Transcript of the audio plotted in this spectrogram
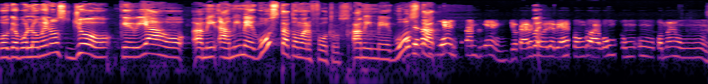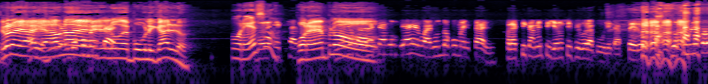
porque por lo menos yo que viajo, a mí a mí me gusta tomar fotos. A mí me Yo gusta. también, yo también. Yo cada vez que Pues- voy de viaje pongo, hago un, un, un- ¿cómo es? Un, Sí, pero ella un habla de lo de publicarlo. Por eso. Por ejemplo- No, yo cada vez que hago un viaje o hago un documental, prácticamente y yo no soy figura pública, pero yo publico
